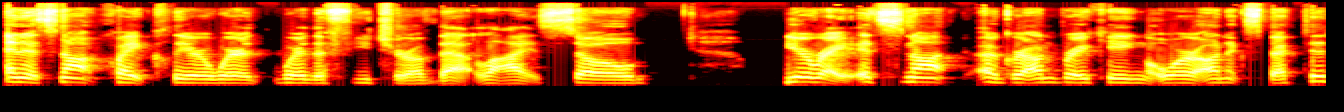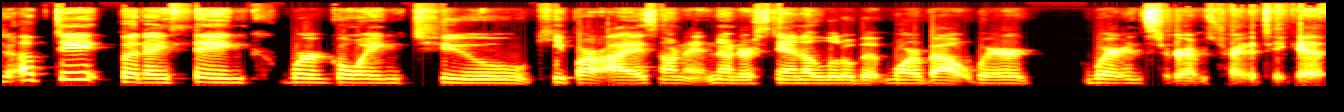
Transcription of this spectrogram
and it's not quite clear where where the future of that lies. So you're right it's not a groundbreaking or unexpected update but i think we're going to keep our eyes on it and understand a little bit more about where where instagram's trying to take it.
